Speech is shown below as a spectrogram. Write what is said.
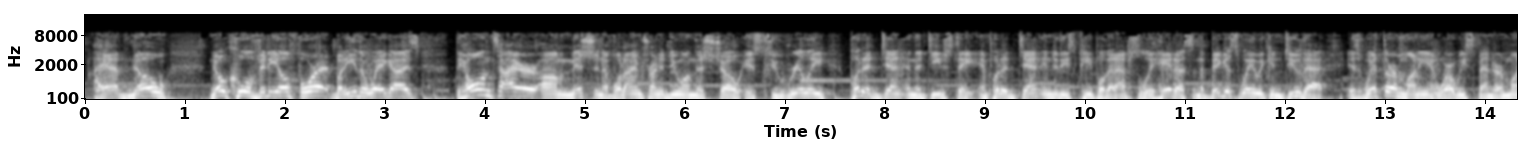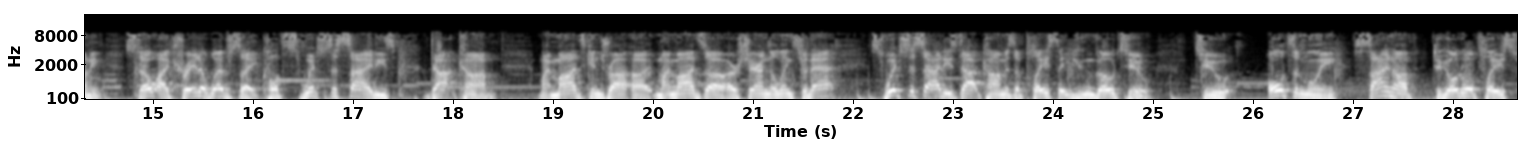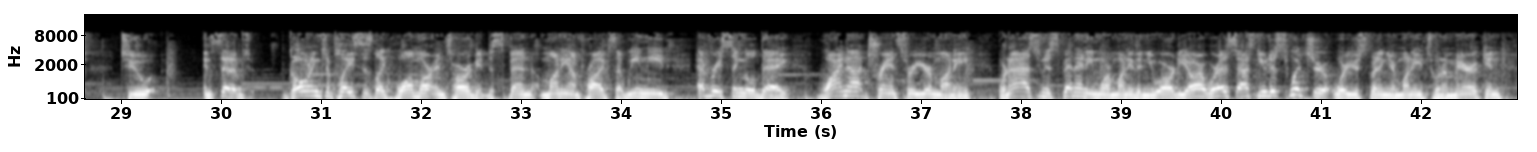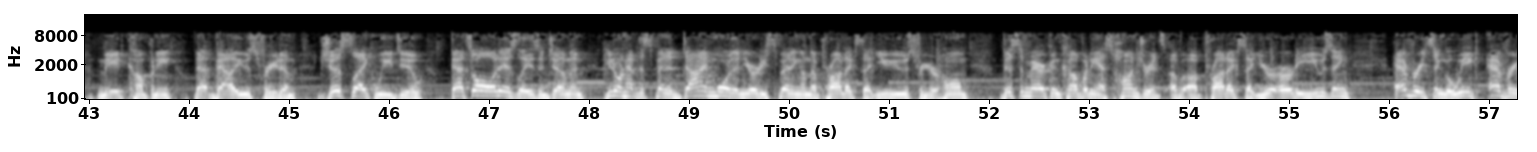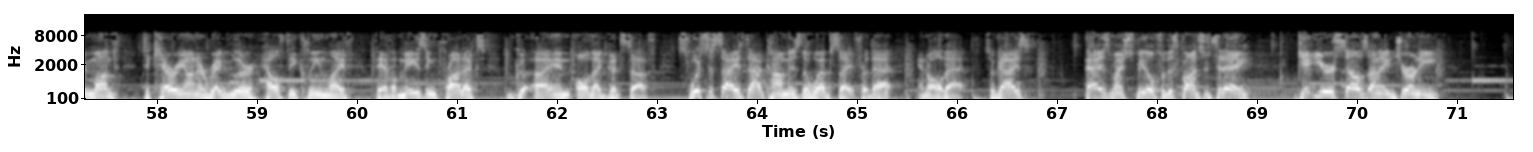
I have no no cool video for it, but either way, guys, the whole entire um, mission of what I'm trying to do on this show is to really put a dent in the deep state and put a dent into these people that absolutely hate us. And the biggest way we can do that is with our money and where we spend our money. So I create a website called SwitchSocieties.com. My mods can draw. Uh, my mods uh, are sharing the links for that. SwitchSocieties.com is a place that you can go to to ultimately sign up to go to a place to instead of going to places like Walmart and Target to spend money on products that we need every single day, why not transfer your money? We're not asking you to spend any more money than you already are. We're just asking you to switch your, where you're spending your money to an American made company that values freedom just like we do. That's all it is, ladies and gentlemen. You don't have to spend a dime more than you're already spending on the products that you use for your home. This American company has hundreds of, of products that you're already using every single week, every month to carry on a regular, healthy, clean life. They have amazing products uh, and all that good stuff. SwitchSocieties.com is the website for that and all that. So guys, that is my spiel for the sponsor today. Get yourselves on a journey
